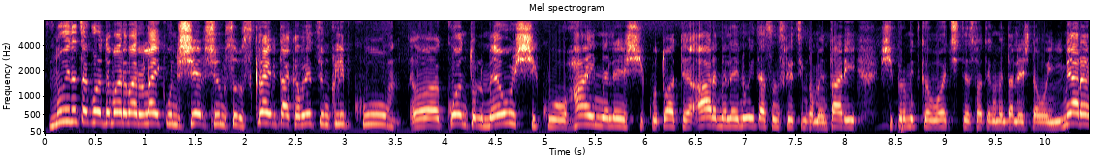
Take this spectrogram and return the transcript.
nu uitați acolo de mare, mare like, un share și un subscribe dacă vreți un clip cu uh, contul meu și cu hainele și cu toate armele, nu uitați să scrieți în comentarii și promit că vă citesc toate comentariile și dau o inimioară.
